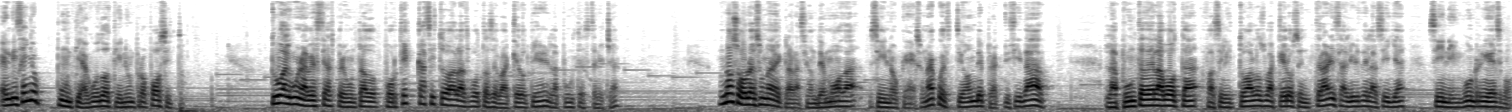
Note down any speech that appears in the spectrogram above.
El diseño puntiagudo tiene un propósito. ¿Tú alguna vez te has preguntado por qué casi todas las botas de vaquero tienen la punta estrecha? No solo es una declaración de moda, sino que es una cuestión de practicidad. La punta de la bota facilitó a los vaqueros entrar y salir de la silla sin ningún riesgo,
